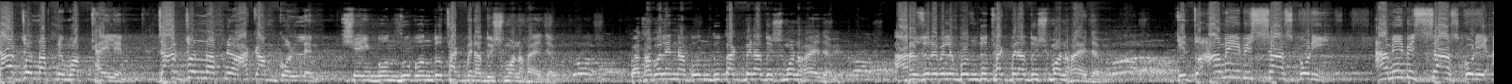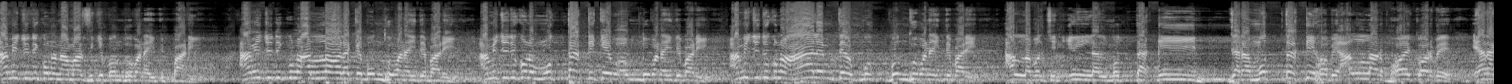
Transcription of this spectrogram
যার জন্য আপনি মদ খাইলেন, যার জন্য আপনি আকাম করলেন, সেই বন্ধু বন্ধু থাকবে না, দুশ্মন হয়ে যাবে। কথা বলেন না, বন্ধু থাকবে না, দুশ্মন হয়ে যাবে। আরও জোরে বলেন, বন্ধু থাকবে না, দুশ্মন হয়ে যাবে। কিন্তু আমি বিশ্বাস করি, আমি বিশ্বাস করি, আমি যদি কোনো নামাজিকে বন্ধু বানাইতে পারি, আমি যদি কোনো আল্লাহওয়ালাকে বন্ধু বানাইতে পারি, আমি যদি কোনো মুত্তাকিকে বন্ধু বানাইতে পারি। আমি যদি কোনো আলেমকে বন্ধু বানাইতে পারি, আল্লাহ বলছেন, ইল্লাল মুত্তাকিন। যারা মুত্তাকি হবে, আল্লাহর ভয় করবে, এরা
